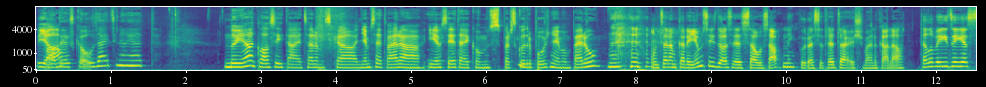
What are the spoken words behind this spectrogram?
Jā, Paldies, ka uzaicinājāt. nu jā, klausītāji, cerams, ka ņemsiet vērā ievas ieteikumus par skudru pušņiem un peru. Un ceram, ka arī jums izdosies savu sapni, kur esat redzējuši vai nu kādā televīzijas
